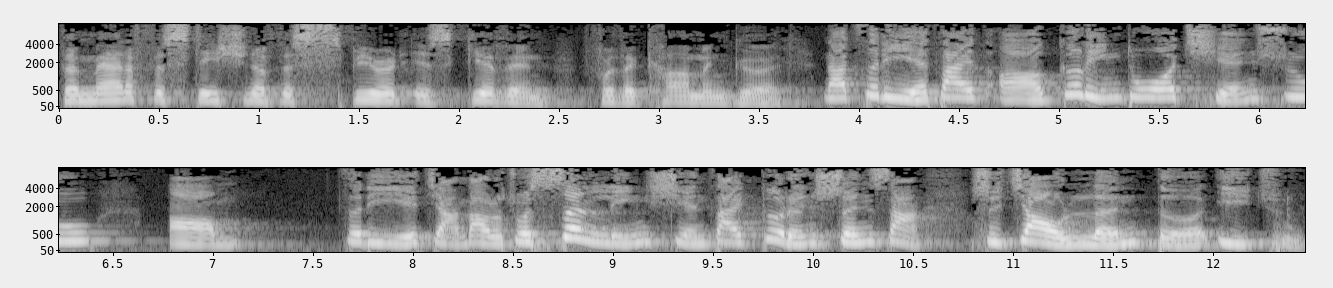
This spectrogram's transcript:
the manifestation of the Spirit is given for the common good." 那这里也在呃哥林多前书啊、 这里也讲到了说，圣灵显在个人身上是叫人得益处。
